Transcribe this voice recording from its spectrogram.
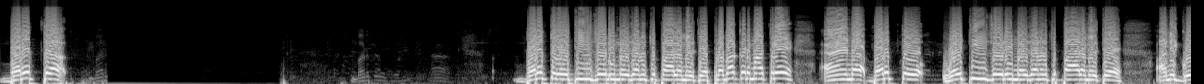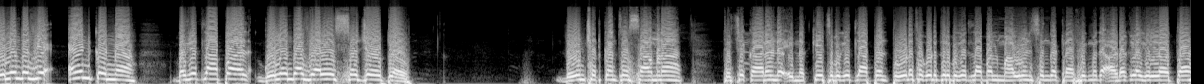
भरत भरत वैती ही जोडी मैदानाची पाहायला मिळते. प्रभाकर मात्रे अँड भरत वैती ही जोडी मैदानाची पाहायला मिळते. आणि गोलंदाजी एंड करणं बघितलं आपण गोलंदाज यावेळेस सज्ज होतोय दोन षटकांचा सामना त्याचे कारण नक्कीच बघितलं आपण. थोडंसं कुठेतरी बघितलं आपण मालवणी संघ ट्रॅफिकमध्ये अडकला गेला होता.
